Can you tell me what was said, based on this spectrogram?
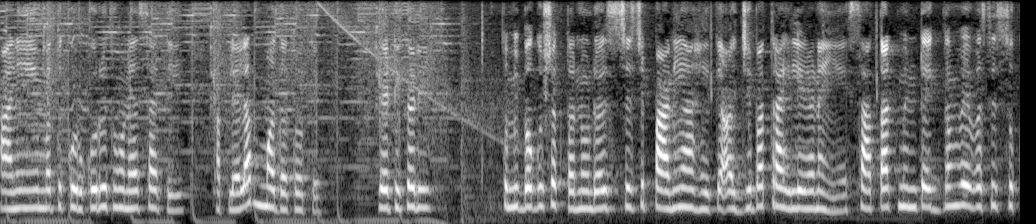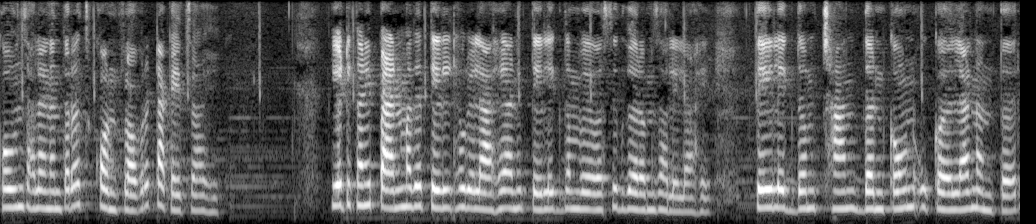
आणि मग ते कुरकुरीत होण्यासाठी आपल्याला मदत होते. या ठिकाणी तुम्ही बघू शकता नूडल्सचे जे पाणी आहे ते अजिबात राहिलेलं नाही आहे सात आठ मिनटं एकदम व्यवस्थित सुकवून झाल्यानंतरच कॉर्नफ्लॉवर टाकायचं आहे. या ठिकाणी पॅनमध्ये तेल ठेवलेलं आहे आणि तेल एकदम व्यवस्थित गरम झालेलं आहे. तेल एकदम छान दणकवून उकळल्यानंतर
